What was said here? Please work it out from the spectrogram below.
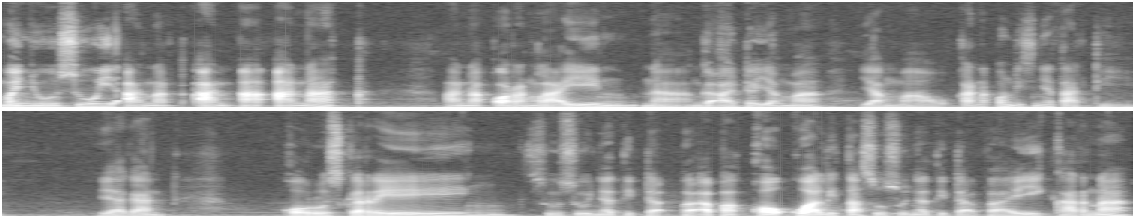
menyusui anak an, anak anak orang lain nah nggak ada yang ma yang mau. Karena kondisinya tadi ya kan? Kurus kering susunya tidak apa kualitas susunya tidak baik karena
